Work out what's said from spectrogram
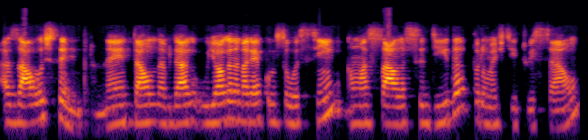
as aulas sempre, né? Então, na verdade, o Yoga na Maré começou assim, uma sala cedida por uma instituição.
